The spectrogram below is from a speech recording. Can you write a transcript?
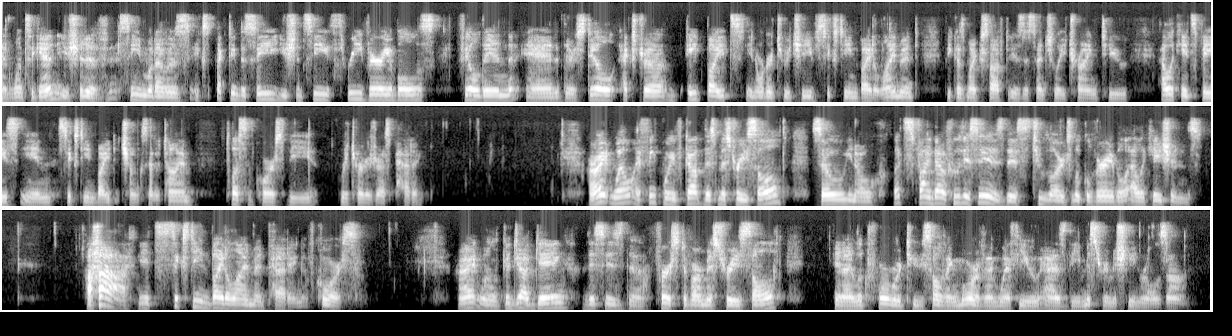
And once again, you should have seen what I was expecting to see. You should see three variables filled in, and there's still extra eight bytes in order to achieve 16 byte alignment because Microsoft is essentially trying to allocate space in 16 byte chunks at a time, plus of course the return address padding. All right, well, I think we've got this mystery solved. So, you know, let's find out who this is, this two large local variable allocations. Aha, it's 16 byte alignment padding, of course. All right, well, good job, gang. This is the first of our mysteries solved, and I look forward to solving more of them with you as the mystery machine rolls on.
